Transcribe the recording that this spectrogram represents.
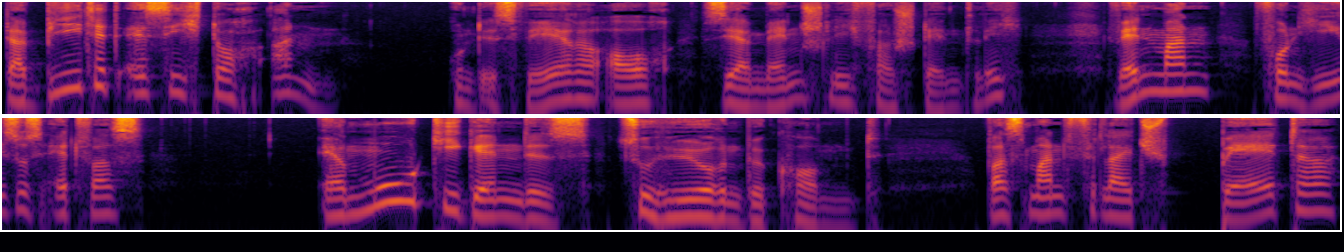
Da bietet es sich doch an, und es wäre auch sehr menschlich verständlich, wenn man von Jesus etwas Ermutigendes zu hören bekommt, was man vielleicht später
